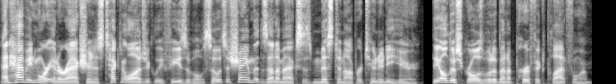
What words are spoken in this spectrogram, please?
And having more interaction is technologically feasible, so it's a shame that ZeniMax has missed an opportunity here. The Elder Scrolls would have been a perfect platform.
